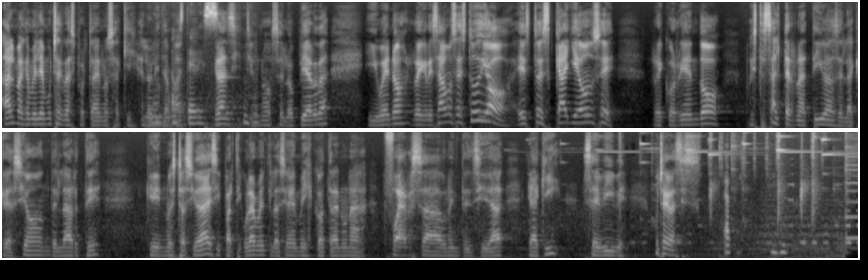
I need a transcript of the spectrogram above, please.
Alma Camelia, muchas gracias por traernos aquí a Lolita a Punk. ustedes. Gran sitio, no se lo pierda. Y bueno, regresamos a estudio. Esto es Calle 11, recorriendo estas alternativas de la creación del arte que nuestras ciudades y particularmente la Ciudad de México traen una fuerza, una intensidad que aquí se vive. Muchas gracias. A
